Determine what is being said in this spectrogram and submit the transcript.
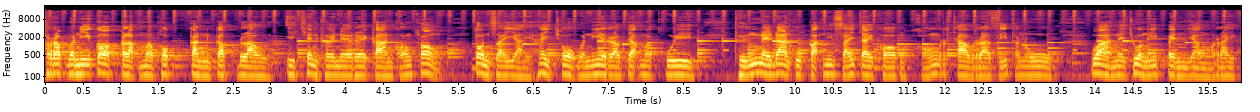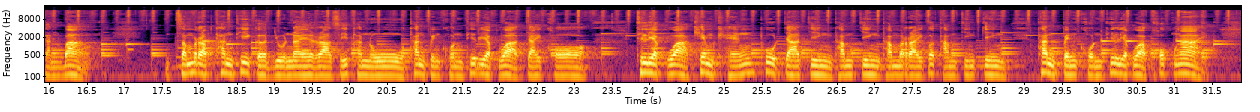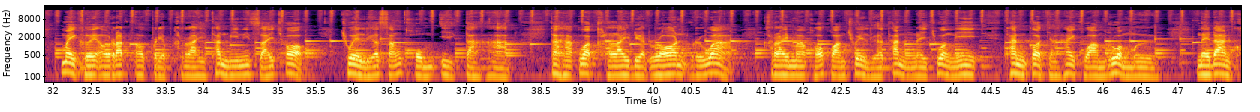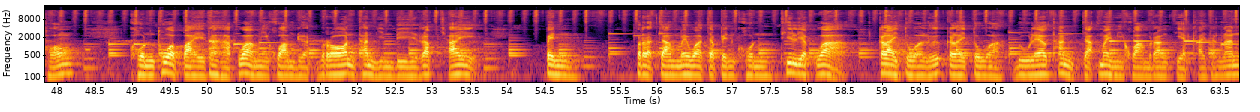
ครับวันนี้ก็กลับมาพบกันกับเราอีกเช่นเคยในรายการของช่อง ต้นไทรใหญ่ให้โชควันนี้เราจะมาคุย ถึงในด้านอุปนิสัยใจคอของชาวราศีธนู ว่าในช่วงนี้เป็นอย่างไรกันบ้างสำหรับท่านที่เกิดอยู่ในราศีธนู ท่านเป็นคนที่เรียกว่าใจคอ ที่เรียกว่าเข้มแข็งพูดจาจริงทำจริงทำอะไรก็ทำจริง ๆ ท่านเป็นคนที่เรียกว่าคบง่าย ไม่เคยเอารัดเอาเปรียบใคร ท่านมีนิสัยชอบ ช่วยเหลือสังคมอีกต่างหาก ถ้าหากว่าใครเดือดร้อนหรือว่าใครมาขอความช่วยเหลือท่านในช่วงนี้ ท่านก็จะให้ความร่วมมือ ในด้านของ คนทั่วไปถ้าหากว่ามีความเดือดร้อนท่านยินดีรับใช้ เป็นประจำไม่ว่าจะเป็นคนที่เรียกว่า ใกล้ตัวหรือไกลตัว ดูแล้วท่านจะไม่มีความรังเกียจใครทั้งนั้น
